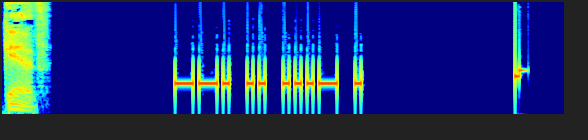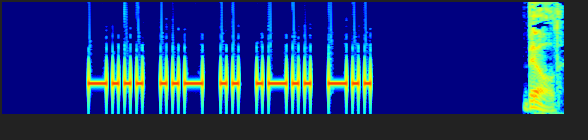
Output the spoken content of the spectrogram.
Give. Build.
